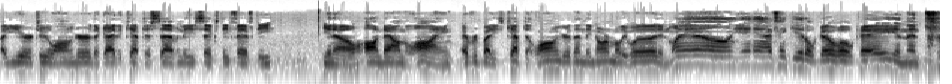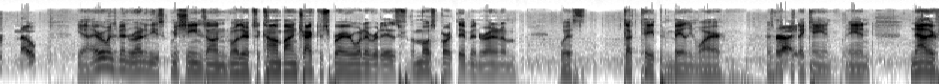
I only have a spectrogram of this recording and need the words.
a year or two longer, the guy that kept his 70, 60, 50, you know, on down the line, everybody's kept it longer than they normally would. And well, yeah, I think it'll go okay. And then nope. Yeah, everyone's been running these machines on whether it's a combine, tractor sprayer, whatever it is. For the most part, they've been running them with duct tape and baling wire as much as they can. And now they're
